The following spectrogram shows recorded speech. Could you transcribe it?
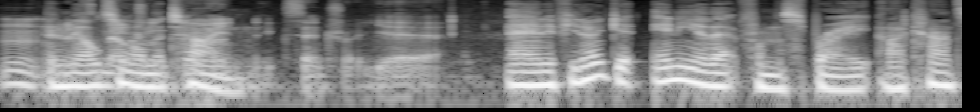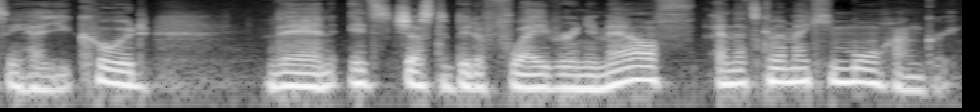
mm, the and melting on the tongue. etc. Yeah. And if you don't get any of that from the spray, and I can't see how you could, then it's just a bit of flavour in your mouth, and that's going to make you more hungry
